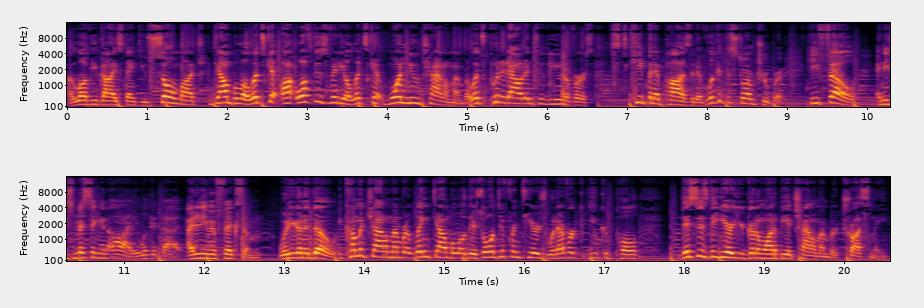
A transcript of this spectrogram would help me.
I love you guys. Thank you so much. Down below, let's get uh, off this video. Let's get one new channel member. Let's put it out into the universe, keeping it positive. Look at the Stormtrooper. He fell and he's missing an eye. Look at that. I didn't even fix him. What are you gonna do? Become a channel member, link down below. There's all different tiers, whatever you can pull. This is the year you're gonna wanna be a channel member, trust me.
